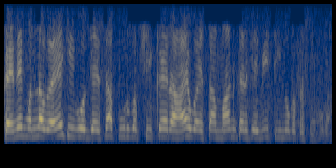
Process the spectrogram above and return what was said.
कहने का मतलब है कि वो जैसा पूर्व पक्षी कह रहा है वैसा मान करके भी तीनों का प्रश्न होगा।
